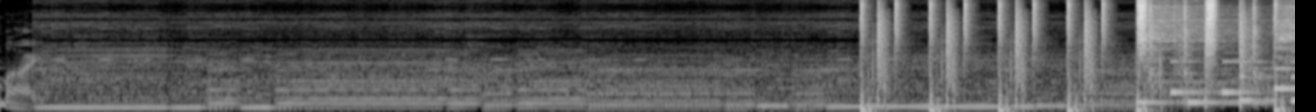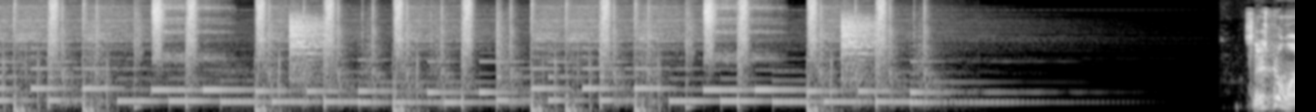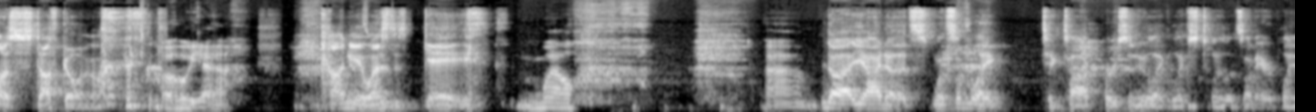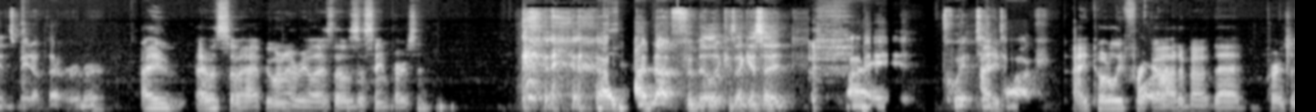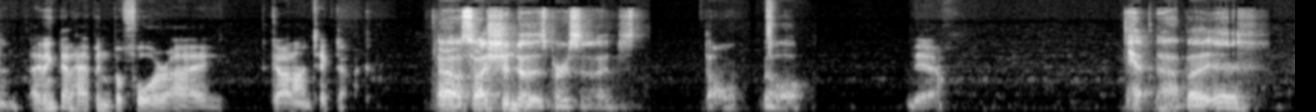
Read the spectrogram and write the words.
am I? So there's been a lot of stuff going on. Oh yeah. Kanye It's West been- is gay. Well. um, No, yeah, I know. That's what some like TikTok person who like licks toilets on airplanes made up that rumor. I I was so happy when I realized that was the same person. I, I'm not familiar because I guess I I quit TikTok. I totally forgot about that person. I think that happened before I got on TikTok. oh, so I should know this person. I just don't. Oh well. Yeah. Yeah, but eh,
